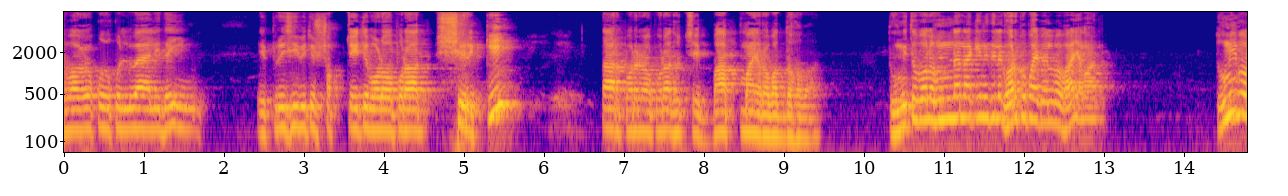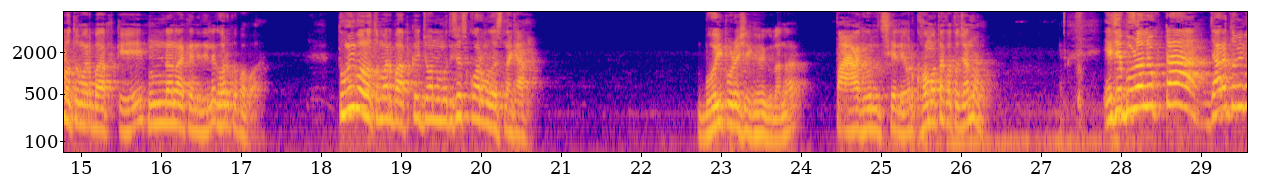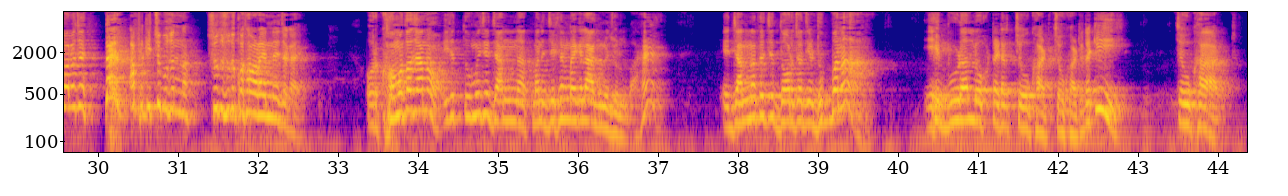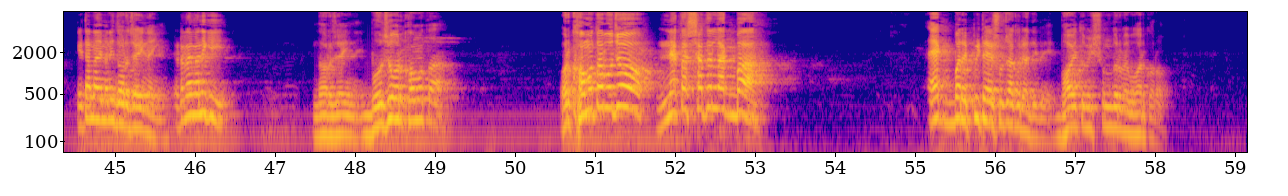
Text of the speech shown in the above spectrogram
এই পৃথিবীতে সবচেয়ে বড় অপরাধ শিরকি। তারপরের অপরাধ হচ্ছে বাপ মায়ের অবাধ্য হওয়া। তুমি তো বলো, হুন্ডা না কিনে দিলে ঘর কোপায় ফেলব ভাই আমার। তুমি বলো তোমার বাপকে, হুন্ডা না কিনে দিলে ঘর কোপাবা। তুমি বলো তোমার বাপকে জন্ম কর্মদেশ না গা বই পড়ে শিখে এগুলা না? পাগল ছেলে, ওর ক্ষমতা কত জানো? এই যে বুড়া লোকটা, যারা তুমি বলো যে আপনি কিচ্ছু বুঝেন না, শুধু শুধু কথা বাড়ায় না জায়গায়। ওর ক্ষমতা জানো? এই যে তুমি যে জান্নাত মানে যেখানে না গেলে আগুনে জ্বলবা হ্যাঁ? এই জান্নাতের যে দরজা দিয়ে ঢুকবা না, এই বুড়া লোকটা এটার চৌখাট চৌখাট, এটা কি? চৌখাট। এটা নাই মানে দরজাই নাই। এটা নাই মানে কি? দরজাই নাই। বোঝো ওর ক্ষমতা। ওর ক্ষমতা বোঝো, নেতার সাথে লাগবা। একবারে পিঠায় সোজা করে দিবে। ভয় তুমি সুন্দর ব্যবহার করো।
